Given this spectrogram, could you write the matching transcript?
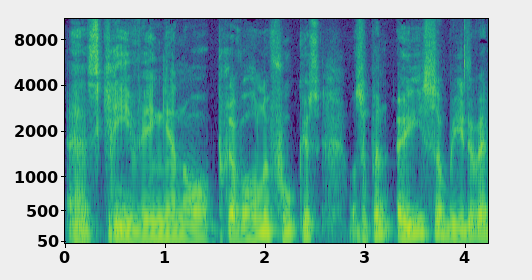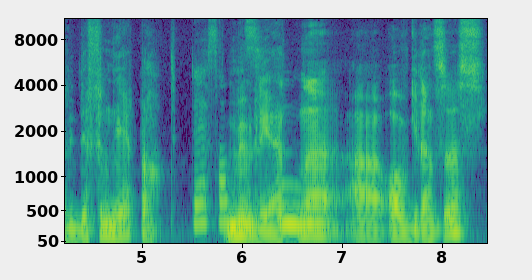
eh, skrivingen og prøve å holde fokus. Og så på en øy så blir du veldig definert, da. Er. Mulighetene er avgrenses.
